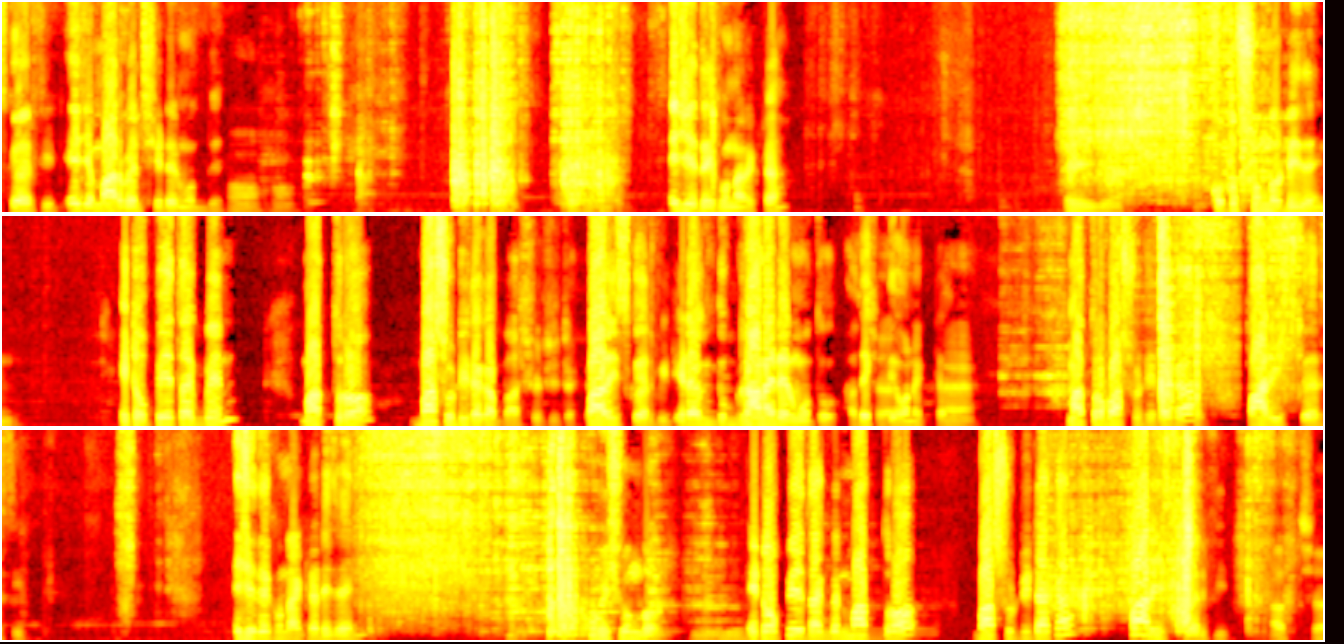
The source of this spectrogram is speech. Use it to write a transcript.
স্কোয়ার ফিট এই যে মার্বেল শেডের মধ্যে। হ্যাঁ হ্যাঁ। এই যে দেখুন আরেকটা। এই যে। কত সুন্দর ডিজাইন এটাও পেয়ে থাকবেন মাত্র বাষট্টি টাকা বাষট্টি টাকা। পার স্কোয়ার ফিট এটা কিন্তু গ্রানাইটের মতো আচ্ছা। দেখতে অনেকটা। হ্যাঁ। মাত্র বাষট্টি টাকা পার স্কোয়ার ফিট এই যে দেখুন একটা ডিজাইন। খুবই সুন্দর। এটাও পেয়ে থাকবেন মাত্র বাষট্টি টাকা পার স্কোয়ার ফিট আচ্ছা।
